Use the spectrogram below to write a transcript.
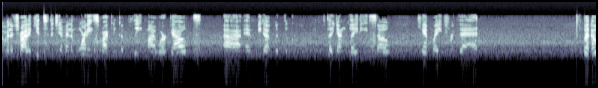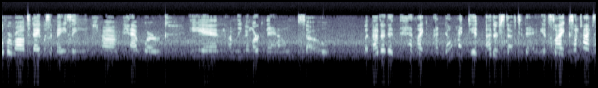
I'm gonna try to get to the gym in the morning so I can complete my workouts uh, and meet up with the the young ladies. So can't wait for that. But overall, today was amazing. Um, had work, and I'm leaving work now. So but other than that, like I know I did other stuff today. It's like sometimes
